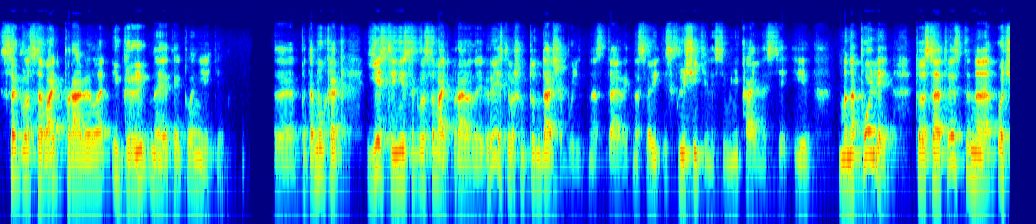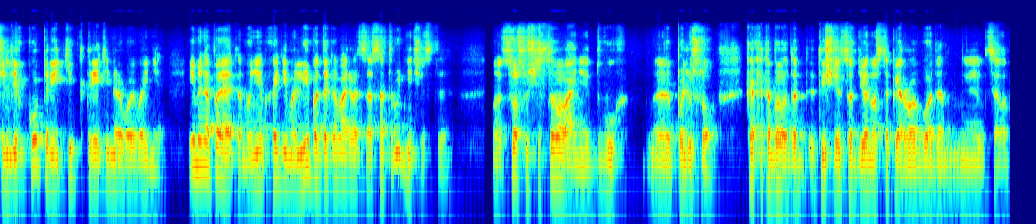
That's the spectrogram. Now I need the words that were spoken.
согласовать правила игры на этой планете. Э, потому как если не согласовать правила игры, если Вашингтон дальше будет настаивать на своей исключительности, уникальности и монополии, то, соответственно, очень легко перейти к Третьей мировой войне. Именно поэтому необходимо либо договариваться о сотрудничестве, сосуществовании двух э, полюсов, как это было до 1991 года э, в целом,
